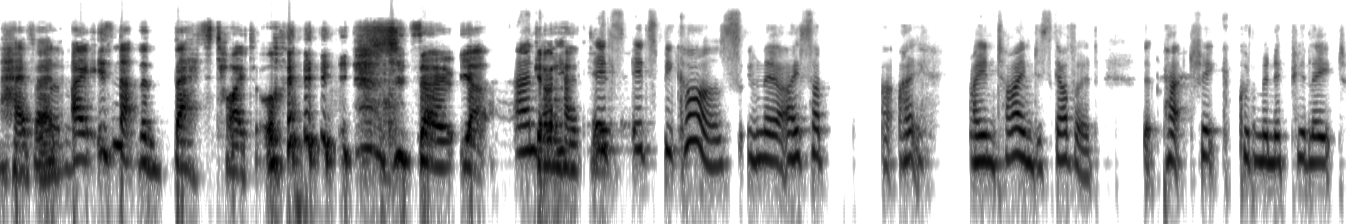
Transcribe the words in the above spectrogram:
Heaven. I, isn't that the best title? so yeah, and go ahead. It, it's it's because you know I sub I I in time discovered that Patrick could manipulate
